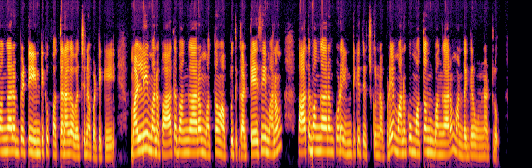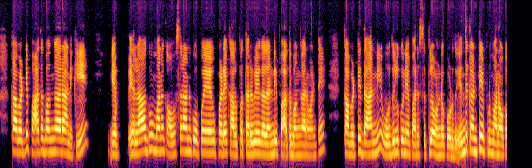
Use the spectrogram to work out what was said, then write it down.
బంగారం పెట్టి ఇంటికి కొత్త నగ వచ్చినప్పటికీ మళ్ళీ మన పాత బంగారం మొత్తం అప్పు కట్టేసి మనం పాత బంగారం కూడా ఇంటికి తెచ్చుకున్నప్పుడే మనకు మొత్తం బంగారం మన దగ్గర ఉన్నట్లు. కాబట్టి పాత బంగారానికి ఎలాగూ మనకు అవసరానికి ఉపయోగపడే కల్పతరువే కదండి పాత బంగారం అంటే. కాబట్టి దాన్ని వదులుకునే పరిస్థితిలో ఉండకూడదు. ఎందుకంటే ఇప్పుడు మనం ఒక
